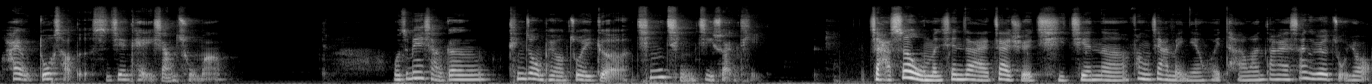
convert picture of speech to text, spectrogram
还有多少的时间可以相处吗？我这边想跟听众朋友做一个亲情计算题。假设我们现在在学期间呢，放假每年回台湾大概三个月左右。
